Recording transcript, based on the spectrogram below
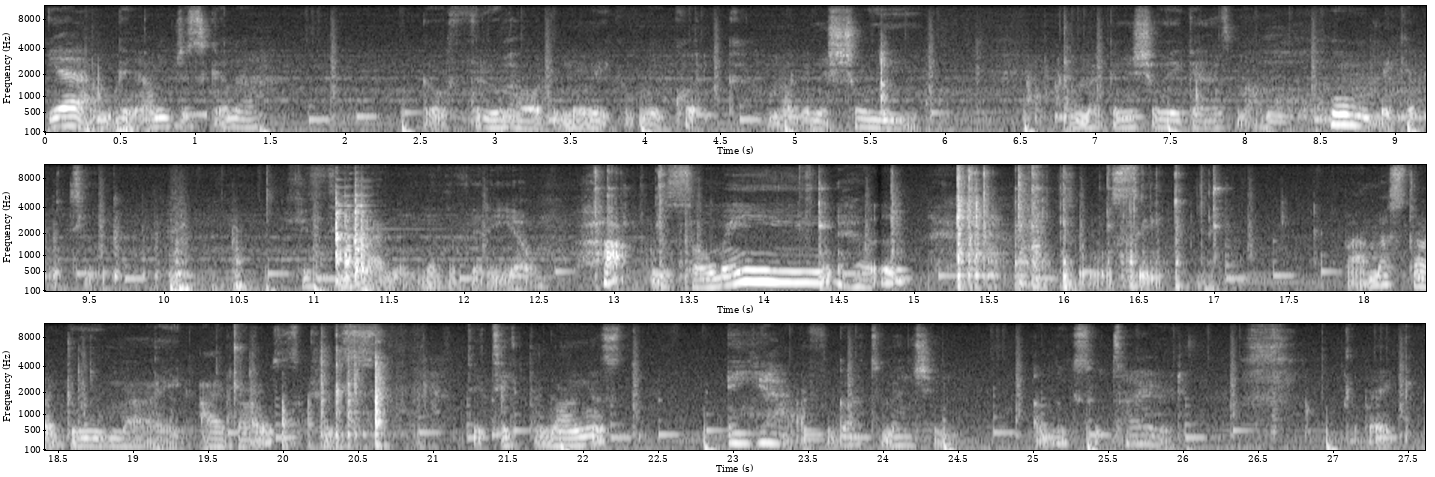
yeah I'm, gonna, I'm just gonna go through how i do my makeup real quick. I'm not gonna show you i'm not gonna show you guys my whole makeup routine. You can see that in another video. Ha so mean. So we'll see. But I'm gonna start doing my eyebrows because they take the longest. And yeah, I forgot to mention, I look so tired. Like,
